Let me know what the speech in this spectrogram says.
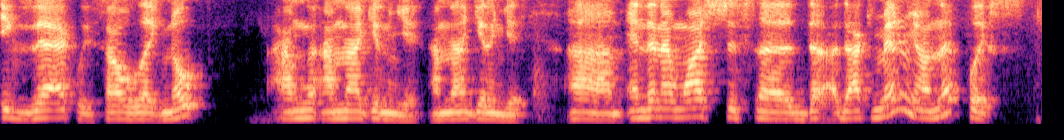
exactly. So I was like, nope, I'm I'm not getting it. I'm not getting it. Um, and then I watched this uh, do- documentary on Netflix.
